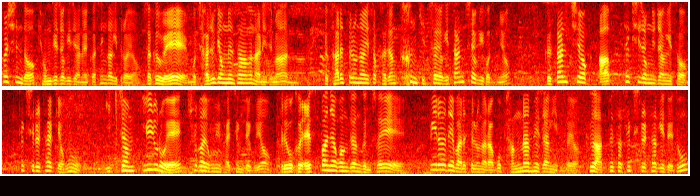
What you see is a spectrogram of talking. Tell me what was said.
훨씬 더 경제적이지 않을까 생각이 들어요. 자, 그 외에 뭐 자주 겪는 상황은 아니지만 그 바르셀로나에서 가장 큰 기차역이 산치역이거든요. 그 산치역 앞 택시 정류장에서 택시를 탈 경우 2.1유로의 추가 요금이 발생되고요. 그리고 그 에스파냐 광장 근처에 삐라데 바르셀로나라고 박람 회장이 있어요. 그 앞에서 택시를 타게 돼도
